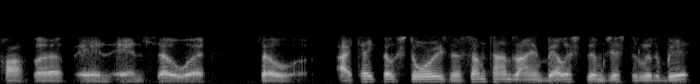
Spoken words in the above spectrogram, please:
pop up, and and so uh, so I take those stories and sometimes I embellish them just a little bit.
